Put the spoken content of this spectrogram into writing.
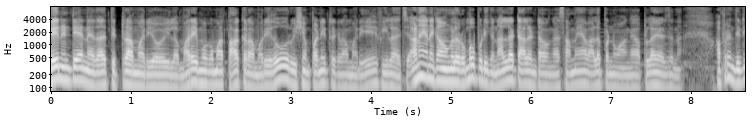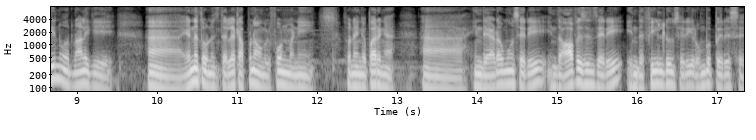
வேணுன்ட்டே என்ன ஏதாவது திட்டுற மாதிரியோ இல்லை மறைமுகமாக தாக்குற மாதிரியோ ஏதோ ஒரு விஷயம் பண்ணிட்டு இருக்கிற மாதிரியே ஃபீல் ஆச்சு. ஆனால் எனக்கு அவங்கள ரொம்ப பிடிக்கும். நல்ல டேலண்ட் அவங்க செமையாக வேலை பண்ணுவாங்க அப்படிலாம் இருந்தேன் அப்புறம் திடீர்னு ஒரு நாளைக்கு என்ன தோணுச்சு தெரியல டப்புன்னு அவங்களுக்கு ஃபோன் பண்ணி சொன்னேன் இங்கே பாருங்கள் இந்த இடமும் சரி இந்த ஆஃபீஸும் சரி இந்த ஃபீல்டும் சரி ரொம்ப பெருசு.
